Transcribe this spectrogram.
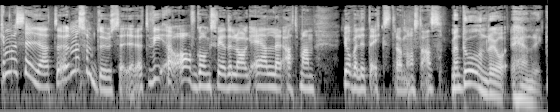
kan man säga att, men som du säger, ett ve- avgångsvederlag eller att man jobbar lite extra någonstans. Men då undrar jag, Henrik,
